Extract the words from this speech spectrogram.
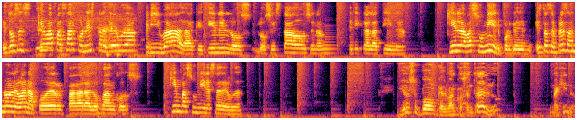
Entonces, ¿qué va a pasar con esta deuda privada que tienen los, los estados en América Latina? ¿Quién la va a asumir? Porque estas empresas no le van a poder pagar a los bancos. ¿Quién va a asumir esa deuda? Yo supongo que el Banco Central, ¿no? Imagino.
